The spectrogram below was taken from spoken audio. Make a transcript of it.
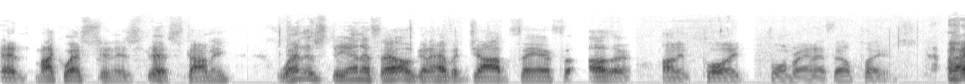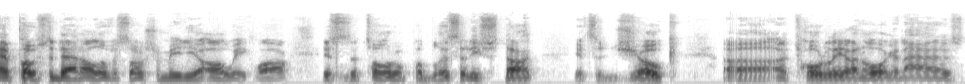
and my question is this, Tommy: When is the NFL going to have a job fair for other unemployed former NFL players? I have posted that all over social media all week long. This is a total publicity stunt. It's a joke, uh, totally unorganized,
